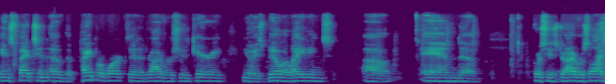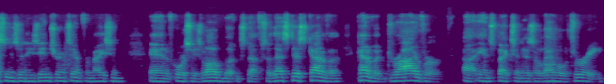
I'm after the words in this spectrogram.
inspection of the paperwork that a driver should carry, you know, his bill of ladings, and course, his driver's license and his insurance information, and of course his logbook and stuff. So that's just kind of a kind of a driver uh, inspection is a level three,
